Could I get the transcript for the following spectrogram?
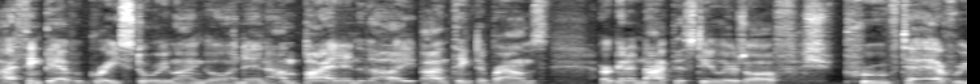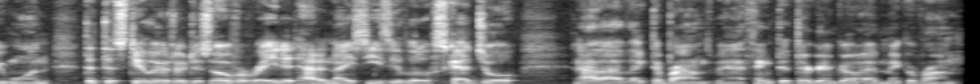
I think they have a great storyline going in. I'm buying into the hype. I think the Browns are going to knock the Steelers off, prove to everyone that the Steelers are just overrated, had a nice, easy little schedule. And I, I like the Browns, man. I think that they're going to go ahead and make a run.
